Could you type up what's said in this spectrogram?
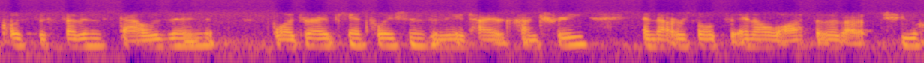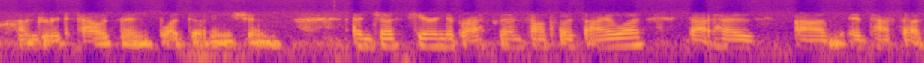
close to 7,000 blood drive cancellations in the entire country, and that results in a loss of about 200,000 blood donations. And just here in Nebraska and Southwest Iowa, that has um, impacted us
